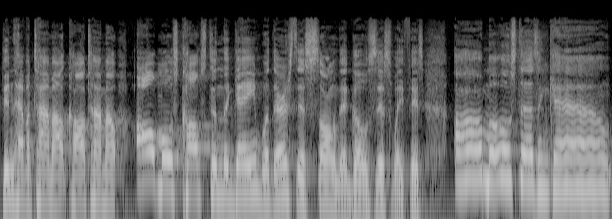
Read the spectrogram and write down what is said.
didn't have a timeout, call timeout, almost cost them the game. Well, there's this song that goes this way, Fitz. Almost doesn't count.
